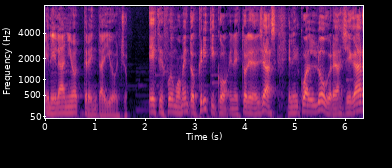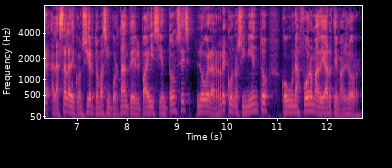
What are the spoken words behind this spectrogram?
en el año 38. Este fue un momento crítico en la historia del jazz, en el cual logra llegar a la sala de concierto más importante del país y entonces logra reconocimiento con una forma de arte mayor,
